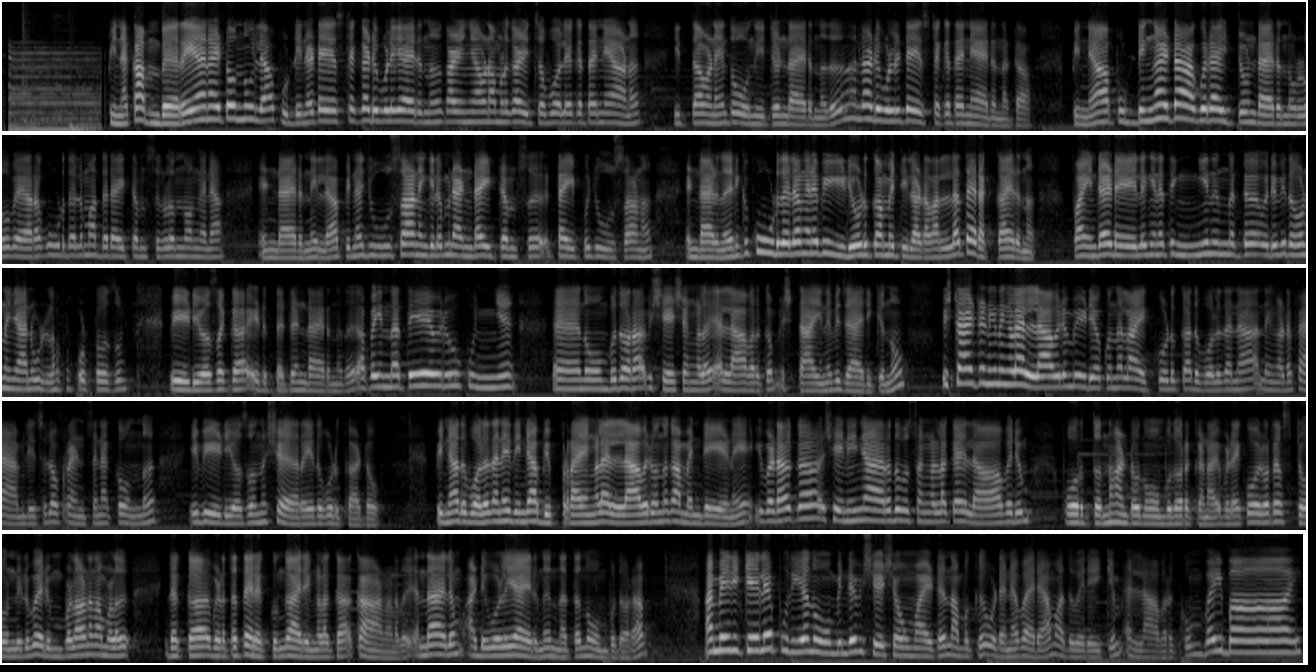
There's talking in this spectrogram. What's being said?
പിന്നെ കമ്പയർ ചെയ്യാനായിട്ടൊന്നുമില്ല. ഫുഡിന്റെ ടേസ്റ്റൊക്കെ അടിപൊളിയായിരുന്നു. കഴിഞ്ഞ തവണ നമ്മൾ കഴിച്ച പോലെയൊക്കെ തന്നെയാണ് ഇത്തവണയും തോന്നിയിട്ടുണ്ടായിരുന്നത്. നല്ല അടിപൊളി ടേസ്റ്റൊക്കെ തന്നെയായിരുന്നു കേട്ടോ പിന്നെ ആ പുഡിങ്ങായിട്ട് ആകെ ഒരു ഐറ്റം ഉണ്ടായിരുന്നുള്ളൂ. വേറെ കൂടുതൽ മധുര ഐറ്റംസുകളൊന്നും അങ്ങനെ ഉണ്ടായിരുന്നില്ല. പിന്നെ ജ്യൂസ് ആണെങ്കിലും രണ്ട് ഐറ്റംസ് ടൈപ്പ് ജ്യൂസാണ് ഉണ്ടായിരുന്നത്. എനിക്ക് കൂടുതലും അങ്ങനെ വീഡിയോ എടുക്കാൻ പറ്റില്ല കേട്ടോ നല്ല തിരക്കായിരുന്നു. അപ്പോൾ അതിന്റെ ഇടയിൽ ഇങ്ങനെ തിങ്ങി നിന്നിട്ട് ഒരു വിധമാണ് ഞാൻ ഉള്ള ഫോട്ടോസും വീഡിയോസൊക്കെ എടുത്തിട്ടുണ്ടായിരുന്നത്. അപ്പോൾ ഇന്നത്തെ ഒരു കുഞ്ഞ് നോമ്പ് തുറ വിശേഷങ്ങൾ എല്ലാവർക്കും ഇഷ്ടമായി എന്ന് വിചാരിക്കുന്നു. ഇഷ്ടമായിട്ടുണ്ടെങ്കിൽ നിങ്ങൾ എല്ലാവരും വീഡിയോക്ക് ഒന്ന് ലൈക്ക് കൊടുക്കുക. അതുപോലെ തന്നെ നിങ്ങളുടെ ഫാമിലീസിലോ ഫ്രണ്ട്സിനൊക്കെ ഒന്ന് ഈ വീഡിയോസ് ഒന്ന് ഷെയർ ചെയ്ത് കൊടുക്കുക കേട്ടോ പിന്നെ അതുപോലെ തന്നെ ഇതിന്റെ അഭിപ്രായങ്ങൾ എല്ലാവരും ഒന്ന് കമന്റ് ചെയ്യണേ. ഇവിടെയൊക്കെ ശനി ഞായർ ദിവസങ്ങളിലൊക്കെ എല്ലാവരും പുറത്തുനിന്ന് കണ്ടോ നോമ്പ് തുറക്കണം. ഇവിടെയൊക്കെ ഓരോ റെസ്റ്റോറന്റിൽ വരുമ്പോഴാണ് നമ്മൾ ഇതൊക്കെ ഇവിടുത്തെ തിരക്കും കാര്യങ്ങളൊക്കെ കാണണത്. എന്തായാലും അടിപൊളിയായിരുന്നു ഇന്നത്തെ നോമ്പ് തുറ. അമേരിക്കയിലെ പുതിയ നോമ്പിന്റെ വിശേഷവുമായിട്ട് നമുക്ക് ഉടനെ വരാം. അതുവരേക്കും എല്ലാവർക്കും ബൈ ബായ്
